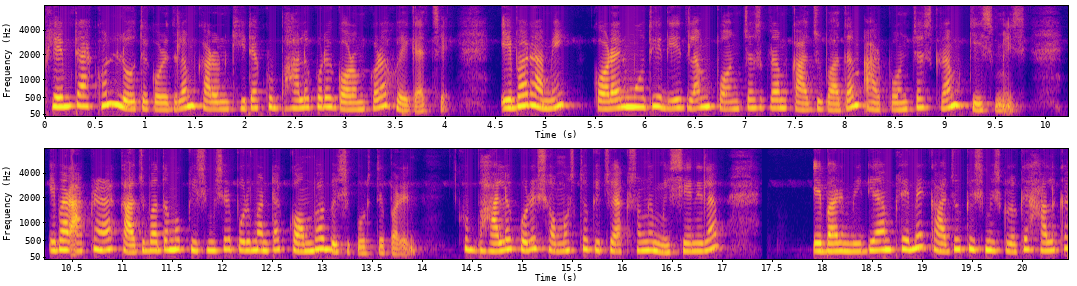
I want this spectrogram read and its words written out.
ফ্লেমটা এখন লোতে করে দিলাম, কারণ ঘিটা খুব ভালো করে গরম করা হয়ে গেছে। এবার আমি কড়াইয়ের মধ্যে দিয়ে দিলাম পঞ্চাশ গ্রাম কাজু বাদাম আর পঞ্চাশ গ্রাম কিশমিশ। এবার আপনারা কাজু বাদাম ও কিশমিশের পরিমাণটা কম বা বেশি করতে পারেন। খুব ভালো করে সমস্ত কিছু একসঙ্গে মিশিয়ে নিলাম। এবার মিডিয়াম ফ্লেমে কাজু কিশমিশগুলোকে হালকা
